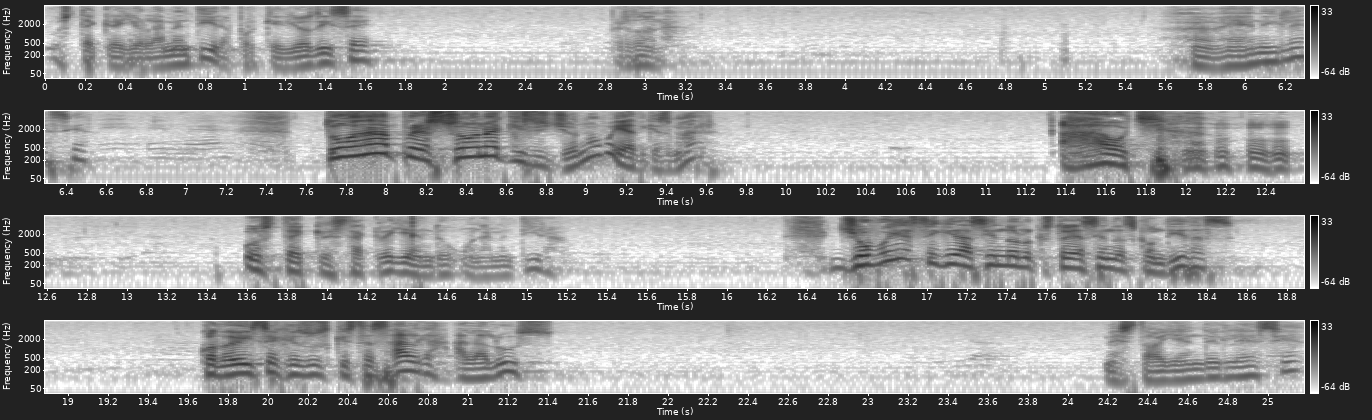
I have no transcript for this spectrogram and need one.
Usted creyó la mentira porque Dios dice, perdona. Amén, iglesia. Toda persona que dice, yo no voy a diezmar. Ouch. Usted que está creyendo una mentira. Yo voy a seguir haciendo lo que estoy haciendo a escondidas. Cuando dice Jesús que usted salga a la luz. ¿Me está oyendo, iglesia?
